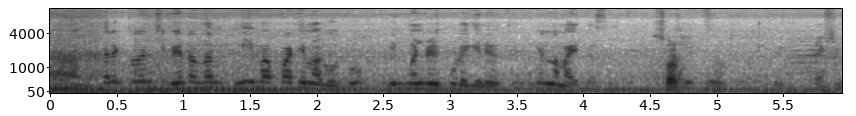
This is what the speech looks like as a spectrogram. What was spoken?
अं, कलेक्टरांची भेट आता मी बा पाठीमागं होतो. ही मंडळी पुढे गेली होती. यांना माहीत असेल. सोडा. थँक्यू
